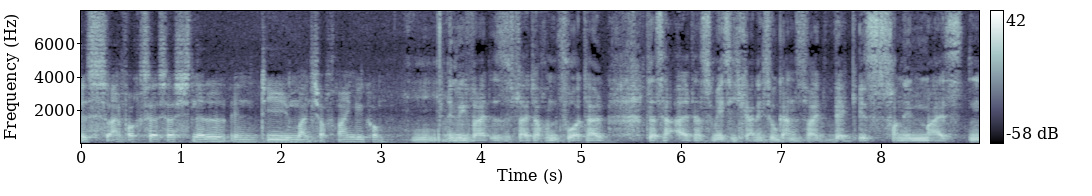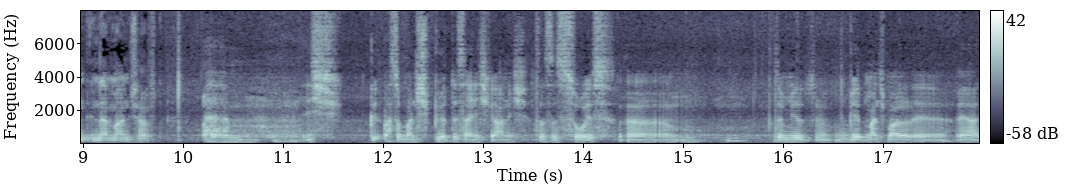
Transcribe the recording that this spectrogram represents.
ist einfach sehr, sehr schnell in die Mannschaft reingekommen. Inwieweit ist es vielleicht auch ein Vorteil, dass er altersmäßig gar nicht so ganz weit weg ist von den meisten in der Mannschaft? Ähm, ich, also man spürt es eigentlich gar nicht, dass es so ist. Ähm, mir wird manchmal äh, ja,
